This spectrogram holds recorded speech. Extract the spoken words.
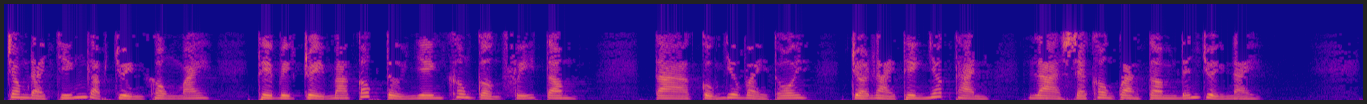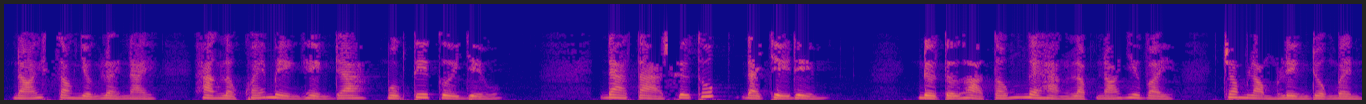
trong đại chiến gặp chuyện không may, thì việc trị ma cốc tự nhiên không cần phí tâm. Ta cũng như vậy thôi, trở lại thiên nhất thành là sẽ không quan tâm đến chuyện này. Nói xong những lời này, Hàng Lộc khóe miệng hiện ra một tia cười dịu. Đa tà sư thúc đã chỉ điểm. Nữ tử họ tống nghe Hàng Lập nói như vậy, trong lòng liền rùng mình,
